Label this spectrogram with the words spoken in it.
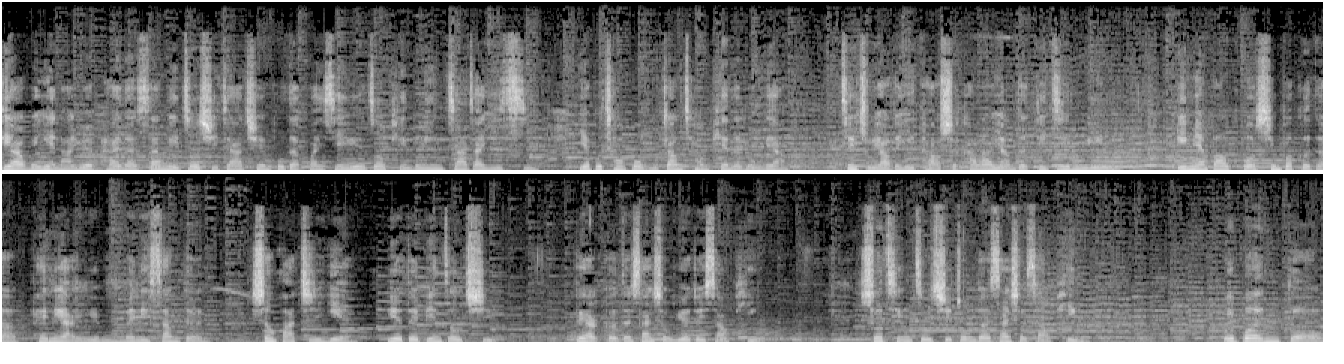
第二维也纳乐派的三位作曲家全部的管弦乐作品录音加在一起，也不超过五张唱片的容量。最主要的一套是卡拉扬的低基录音，里面包括勋伯格的《佩利尔与梅丽桑德》、《升华之夜》乐队变奏曲、贝尔格的三首乐队小品、抒情组曲中的三首小品、维伯恩的《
